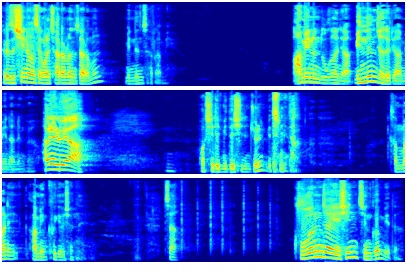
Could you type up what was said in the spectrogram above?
그래서 신앙생활 잘하는 사람은 믿는 사람이에요. 아멘은 누가 하냐? 믿는 자들이 아멘 하는 거예요. 할렐루야! 확실히 믿으시는 줄 믿습니다. 간만에 아멘 크게 하셨네. 자, 구원자이신 증거입니다.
